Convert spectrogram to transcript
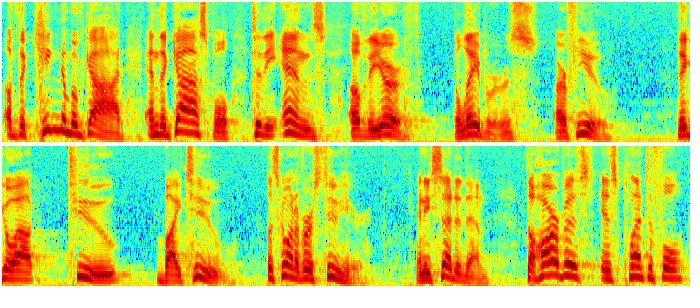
of the kingdom of God and the gospel to the ends of the earth. The laborers are few, they go out two by two. Let's go on to verse 2 here. And he said to them, The harvest is plentiful,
